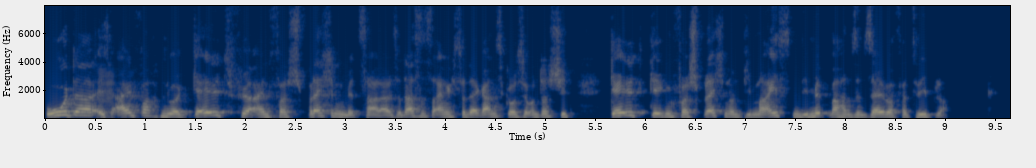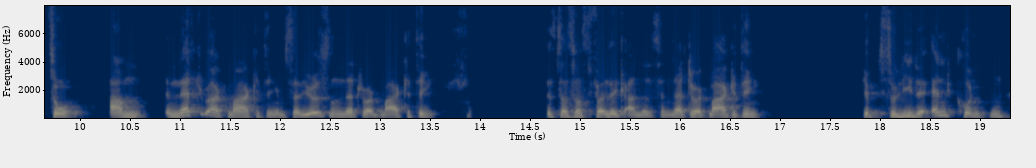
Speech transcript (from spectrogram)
oder ich einfach nur Geld für ein Versprechen bezahle. Also das ist eigentlich so der ganz große Unterschied. Geld gegen Versprechen und die meisten, die mitmachen, sind selber Vertriebler. So, ähm, im Network Marketing, im seriösen Network Marketing ist das was völlig anderes. Im Network Marketing gibt es solide Endkunden.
